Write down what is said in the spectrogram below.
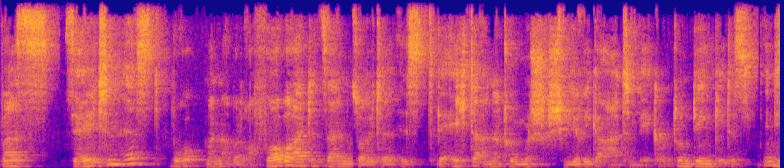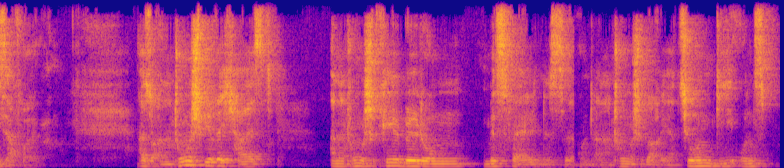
Was selten ist, worauf man aber darauf vorbereitet sein sollte, ist der echte anatomisch schwierige Atemweg. Und um den geht es in dieser Folge. Also anatomisch schwierig heißt anatomische Fehlbildungen, Missverhältnisse und anatomische Variationen, die uns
